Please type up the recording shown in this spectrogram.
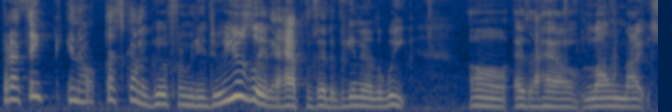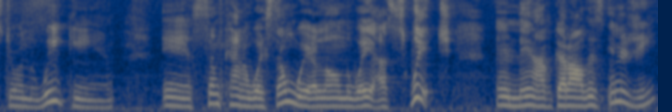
But I think, you know, that's kind of good for me to do. Usually that happens at the beginning of the week uh, as I have long nights during the weekend. And some kind of way, somewhere along the way, I switch. And now I've got all this energy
